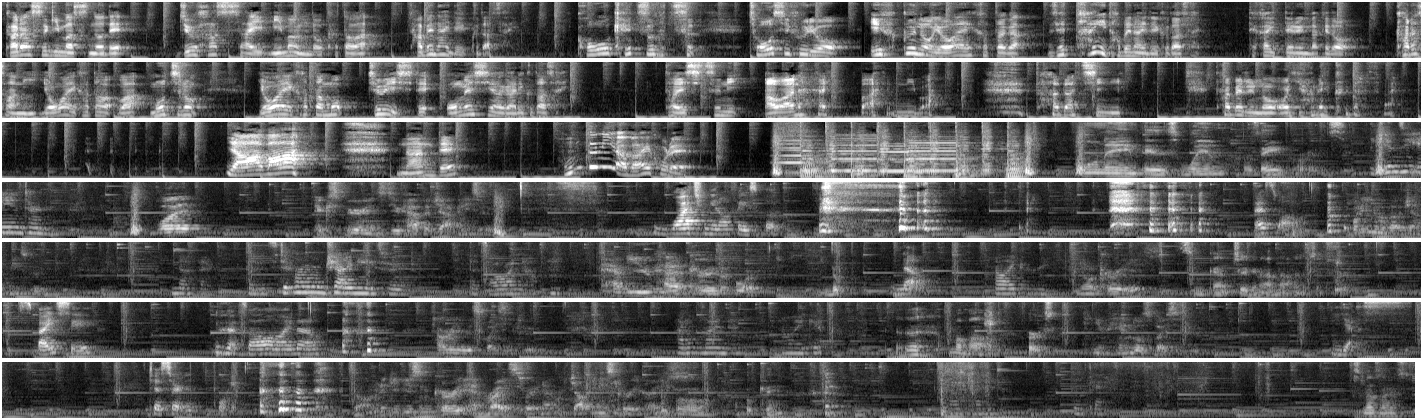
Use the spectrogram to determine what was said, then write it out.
辛すぎますので18歳未満の方は食べないでください。高血圧調子不良衣服の弱い方が絶対に食べないでください。って書いてるんだけど辛さに弱い方はもちろん弱い方も注意してお召し上がりください。体質に合わない場合には直ちに食べるのをやめください。やばいなんで本当にやばいこれ Full name is William Jose Perez. Mackenzie Ann Turner. What experience do you have with Japanese food? Watching it on Facebook. That's all. What do you know about Japanese food? Nothing. But it's different from Chinese food. That's all I know. Have you had curry before? Nope. No. I like curry. You know what curry is? Some kind of chicken, I'm not 100% sure. Spicy. That's all I know. How are you with spicy food? I don't mind it. I like it. Eh, I'm a mild person. Can you handle spicy food? Yes. To a certain point. So I'm gonna give you some curry and rice right now. Japanese curry and rice. Oh, okay. Okay. Okay. Smells nice.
